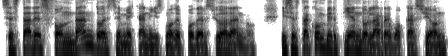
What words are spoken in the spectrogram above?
se está desfondando ese mecanismo de poder ciudadano y se está convirtiendo la revocación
